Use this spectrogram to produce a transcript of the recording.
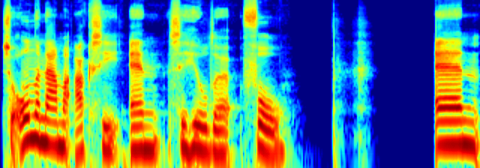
Ze ondernamen actie en ze hielden vol. En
